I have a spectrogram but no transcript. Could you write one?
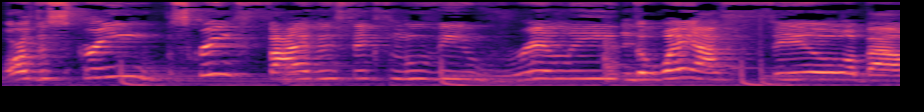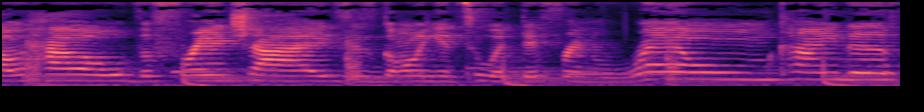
Or the Scream Scream 5 and 6 movie, really. The way I feel about how the franchise is going into a different realm, kind of.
